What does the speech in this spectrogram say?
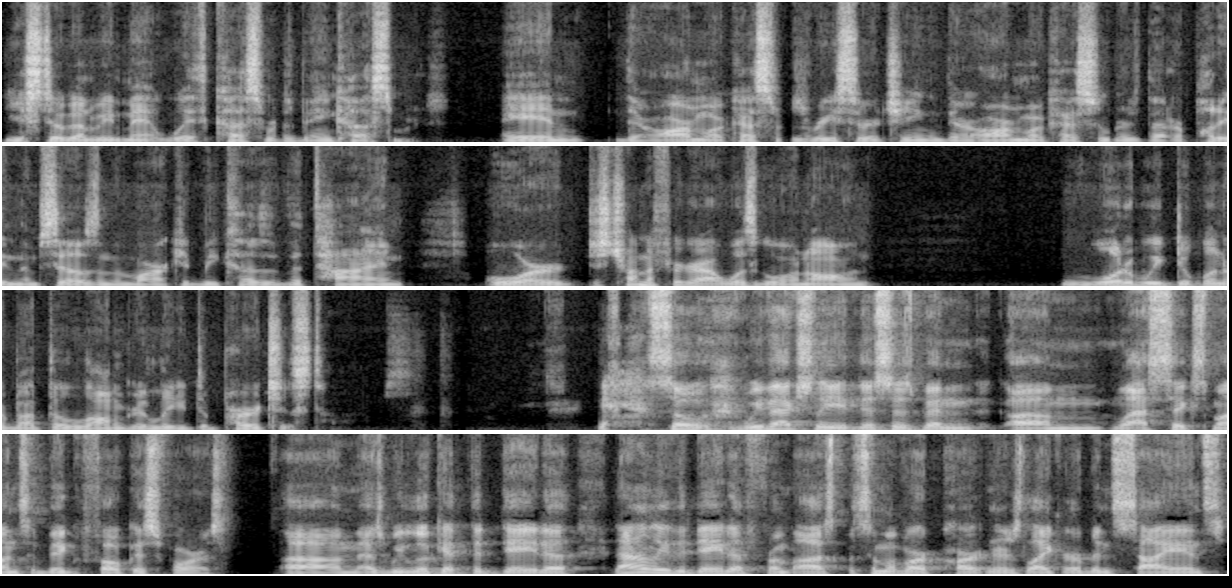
you're still going to be met with customers being customers. And there are more customers researching. There are more customers that are putting themselves in the market because of the time or just trying to figure out what's going on. What are we doing about the longer lead to purchase times? So we've actually, this has been um, last six months a big focus for us um, as we look at the data, not only the data from us, but some of our partners like Urban Science,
